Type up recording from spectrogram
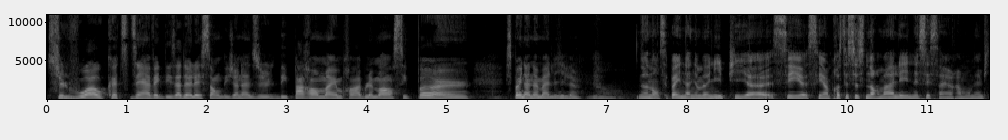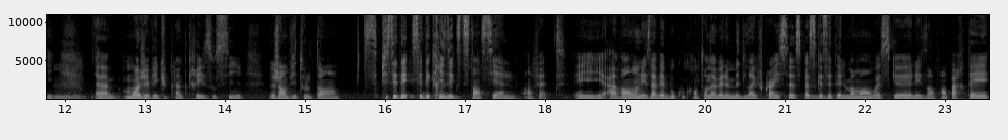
Tu le vois au quotidien avec des adolescents, des jeunes adultes, des parents même probablement. C'est pas un, c'est pas une anomalie là. Non, non, c'est pas une anomalie, puis euh, c'est c'est un processus normal et nécessaire à mon avis. Mm. Euh, moi, j'ai vécu plein de crises aussi. J'en vis tout le temps. Puis c'est des, c'est des crises existentielles, en fait. Et avant, on les avait beaucoup quand on avait le midlife crisis, parce que c'était le moment où est-ce que les enfants partaient,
